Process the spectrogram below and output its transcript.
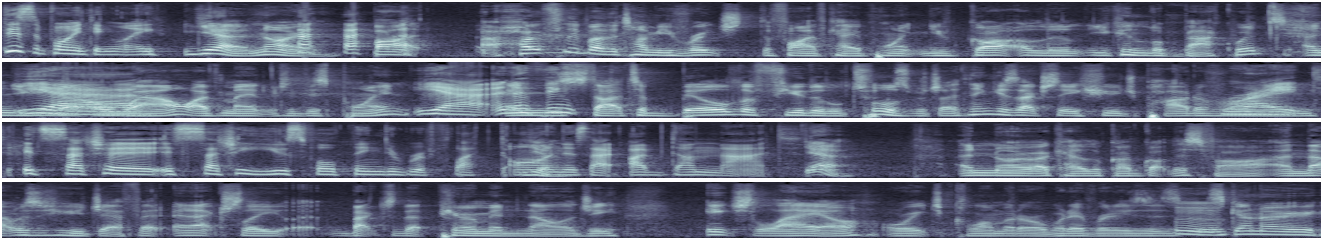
Disappointingly. yeah, no, but. Uh, Hopefully, by the time you've reached the 5k point, you've got a little. You can look backwards and you can Yeah. go, "Oh wow, I've made it to this point." Yeah, and and, I think you start to build a few little tools, which I think is actually a huge part of running. right. It's such a it's such a useful thing to reflect on Yeah. is that I've done that. Yeah. and know, okay, look, I've got this far, and that was a huge effort. And actually, uh, back to that pyramid analogy, each layer or each kilometer or whatever it is is, is going to,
